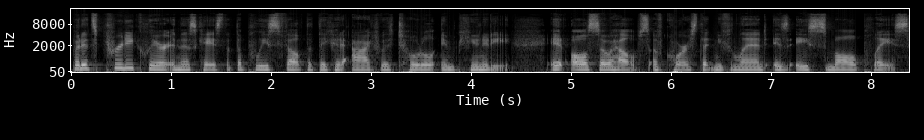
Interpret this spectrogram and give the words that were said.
but it's pretty clear in this case that the police felt that they could act with total impunity. It also helps, of course, that Newfoundland is a small place,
